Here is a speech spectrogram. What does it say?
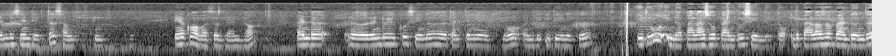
ரெண்டு சேர்ந்து எடுத்தால் செவன் ஃபிஃப்டின் எனக்கும் அவாசா பிராண்ட் தான். அண்டு ரெண்டு பேருக்கும் சேர்ந்து தனித்தனியாக எடுக்கணும். அண்டு இது எனக்கு இதுவும் இந்த பலாசோ பேண்ட்டும் சேர்ந்து எடுத்தோம். இந்த பலாசோ பேண்ட் வந்து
